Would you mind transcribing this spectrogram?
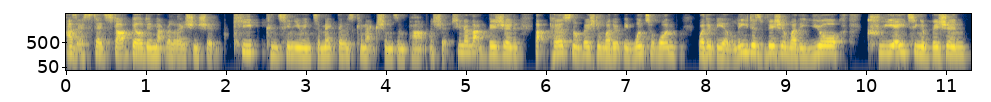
as I said, start building that relationship, keep continuing to make those connections and partnerships. You know, that vision, that personal vision, whether it be one to one, whether it be a leader's vision, whether you're creating a vision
